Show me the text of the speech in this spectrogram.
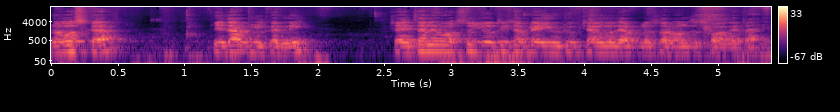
नमस्कार केदार कुलकर्णी. चैतन्य वास्तू ज्योतिष आपल्या यूट्यूब चॅनलमध्ये आपलं सर्वांचं स्वागत आहे.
